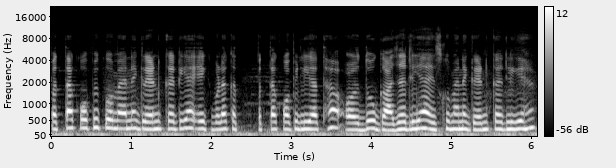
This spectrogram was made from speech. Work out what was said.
पत्ता कॉपी को मैंने ग्रैंड कर लिया, एक बड़ा पत्ता कॉपी लिया था और दो गाजर लिया है, इसको मैंने ग्राइंड कर लिए हैं।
